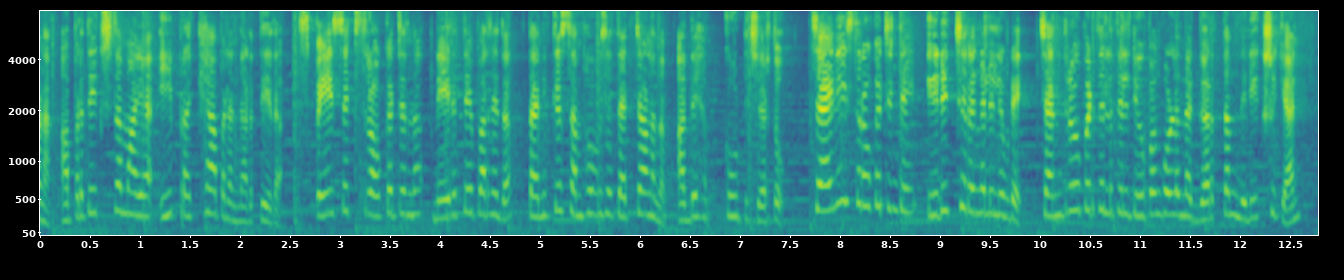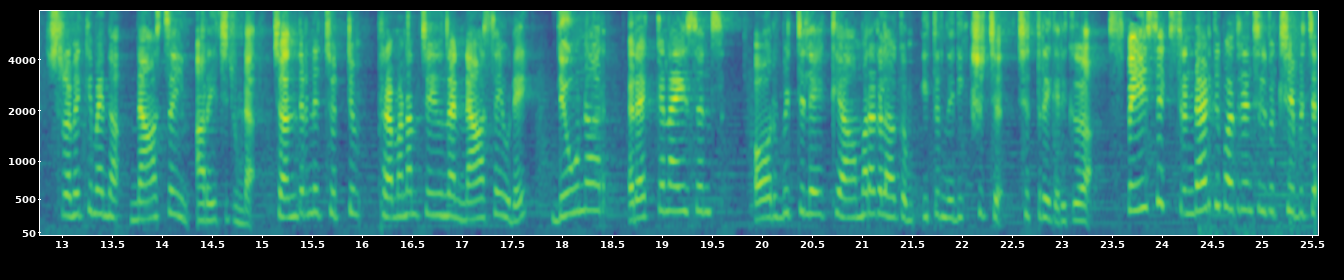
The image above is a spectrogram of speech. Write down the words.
ആണ് അപ്രതീക്ഷിതമായ ഈ പ്രഖ്യാപനം നടത്തിയത്. സ്പേസ് എക്സ് റോക്കറ്റ് എന്ന് നേരത്തെ പറഞ്ഞത് തനിക്ക് സംഭവിച്ച തെറ്റാണെന്നും അദ്ദേഹം കൂട്ടിച്ചേർത്തു. ചൈനീസ് റോക്കറ്റിന്റെ ഇടിച്ചിറങ്ങലിലൂടെ ചന്ദ്രോപരിതലത്തിൽ രൂപം കൊള്ളുന്ന ഗർത്തം നിരീക്ഷിക്കാൻ ശ്രമിക്കുമെന്ന് നാസയും അറിയിച്ചിട്ടുണ്ട്. ചന്ദ്രന് ചുറ്റും ഭ്രമണം ചെയ്യുന്ന നാസയുടെ ഡ്യൂണാർ റെക്കനൈസൻസ് ഓർബിറ്റിലെ ക്യാമറകളാകും ഇത് നിരീക്ഷിച്ച് ചിത്രീകരിക്കുക. സ്പേസ് എക്സ് രണ്ടായിരത്തി പതിനഞ്ചിൽ വിക്ഷേപിച്ച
